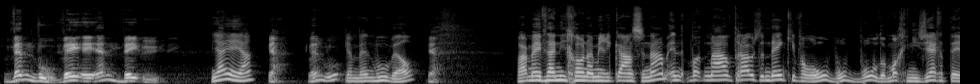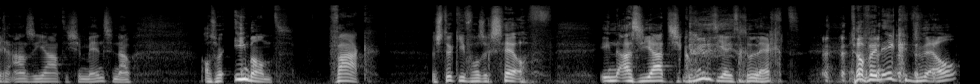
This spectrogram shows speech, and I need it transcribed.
Wenwu. W-E-N-W-U. Ja, ja, ja. Ja, Wenwu. Ik ken Wen Wu wel. Ja. Waarom heeft hij niet gewoon een Amerikaanse naam? En wat, nou, trouwens, dan denk je van, oh, oh, dat mag je niet zeggen tegen Aziatische mensen. Nou, als er iemand vaak een stukje van zichzelf in de Aziatische community heeft gelegd, dan ben ik het wel.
